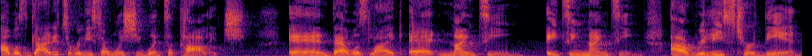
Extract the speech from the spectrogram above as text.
I was guided to release her when she went to college. And that was like at 19. 18, 19. I released her then.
